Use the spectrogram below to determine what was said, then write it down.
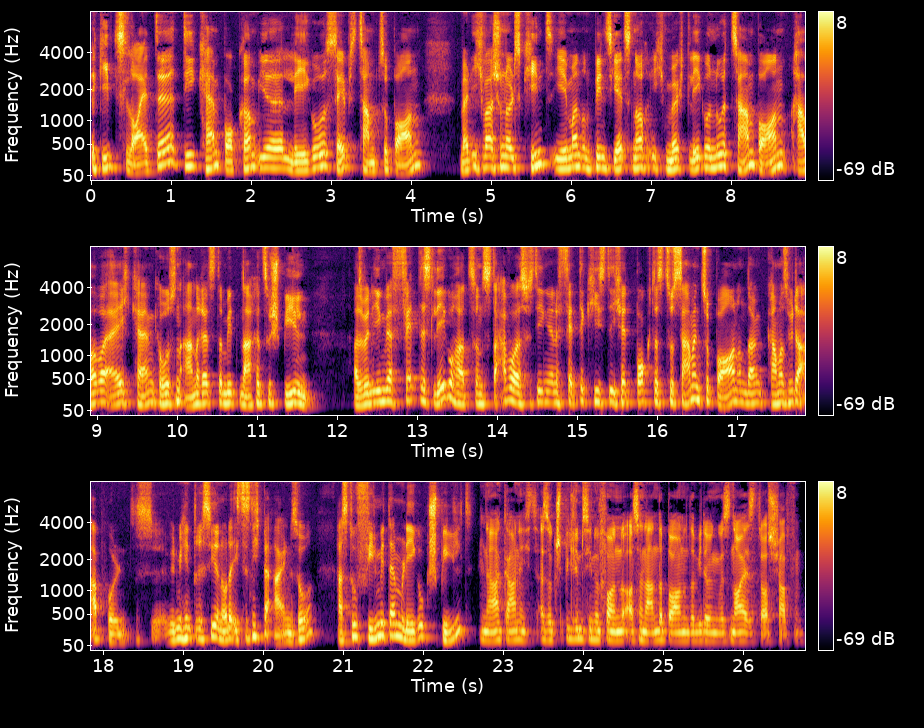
gibt's Leute, die keinen Bock haben, ihr Lego selbst zusammenzubauen. Weil ich war schon als Kind jemand und bin's jetzt noch, ich möchte Lego nur zusammenbauen, habe aber eigentlich keinen großen Anreiz damit, nachher zu spielen. Also wenn irgendwer fettes Lego hat, so ein Star Wars, ist irgendeine fette Kiste, ich hätte Bock, das zusammenzubauen und dann kann man es wieder abholen. Das äh, würde mich interessieren, oder? Ist das nicht bei allen so? Hast du viel mit deinem Lego gespielt? Na, gar nicht. Also gespielt im Sinne von auseinanderbauen und dann wieder irgendwas Neues draus schaffen.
